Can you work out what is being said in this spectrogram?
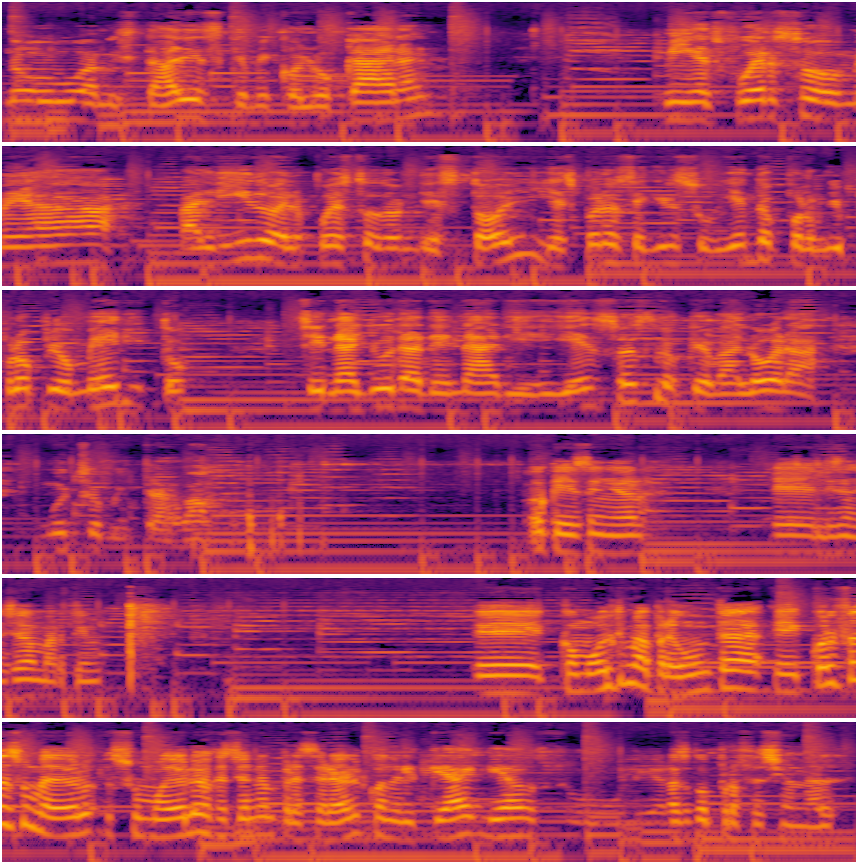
no hubo amistades que me colocaran. Mi esfuerzo me ha valido el puesto donde estoy y espero seguir subiendo por mi propio mérito, sin ayuda de nadie. Y eso es lo que valora mucho mi trabajo. Ok, señor eh, licenciado Martín. Eh, como última pregunta, eh, ¿cuál fue su modelo, su modelo de gestión empresarial con el que ha guiado su liderazgo profesional?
